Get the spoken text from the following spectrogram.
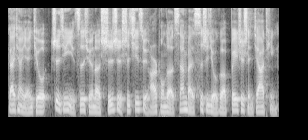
该项研究至今已咨询了十至十七岁儿童的三百四十九个卑诗省家庭，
